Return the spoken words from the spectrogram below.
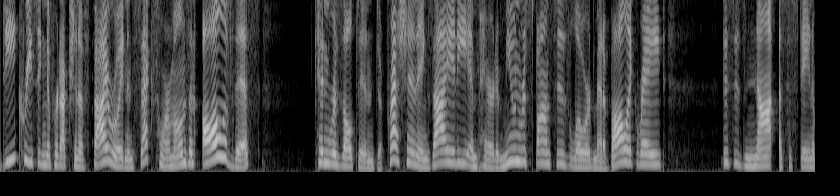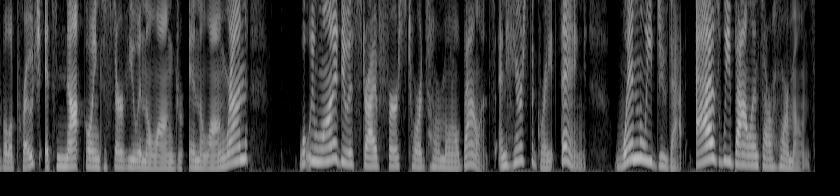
decreasing the production of thyroid and sex hormones, and all of this can result in depression, anxiety, impaired immune responses, lowered metabolic rate. This is not a sustainable approach. It's not going to serve you in the long in the long run. What we want to do is strive first towards hormonal balance. And here's the great thing. When we do that, as we balance our hormones,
